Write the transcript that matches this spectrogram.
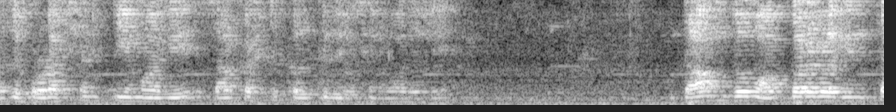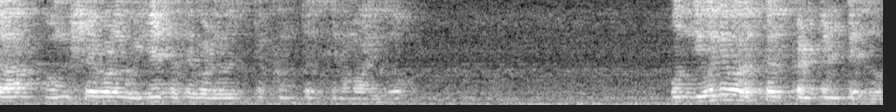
ಆಸ್ ಎ ಪ್ರೊಡಕ್ಷನ್ ಟೀಮ್ ಆಗಿ ಸಾಕಷ್ಟು ಕಲ್ತಿದ್ದೀವಿ ಸಿನಿಮಾದಲ್ಲಿ. ದಾಮ್ ಧೂಮ್ ಅಬ್ಬರಗಳಿಗಿಂತ ಅಂಶಗಳು ವಿಶೇಷತೆಗಳು ಇರತಕ್ಕಂಥ ಸಿನಿಮಾ ಇದು. ಒಂದು ಯೂನಿವರ್ಸಲ್ ಕಂಟೆಂಟ್ ಇದು.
